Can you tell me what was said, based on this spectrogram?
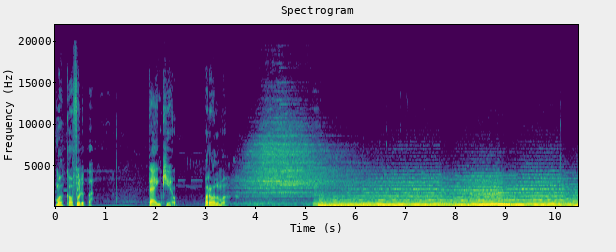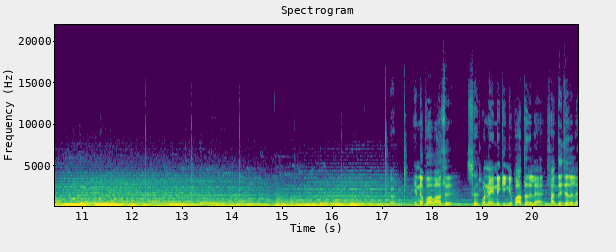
அம்மா காஃபி. கொடுப்பா. தேங்க்யூ பரவாயில்லம்மா. என்னப்பா வாசு? சார். உன்னை இன்னைக்கு இங்கே பார்த்ததுல சந்திச்சதுல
